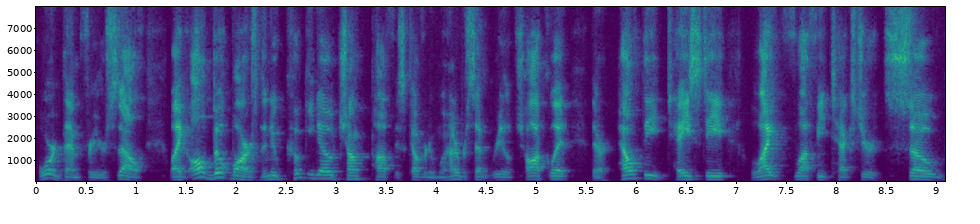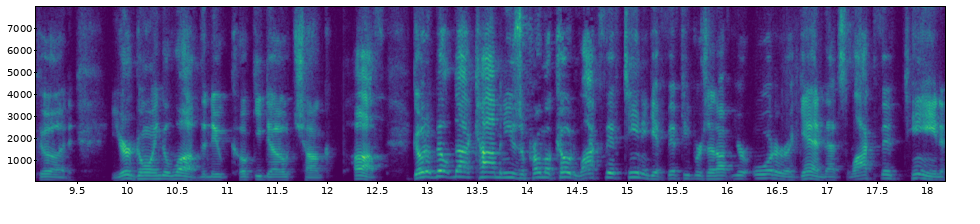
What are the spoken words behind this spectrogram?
hoard them for yourself. Like all built bars, the new cookie dough chunk puff is covered in 100% real chocolate. They're healthy, tasty, light, fluffy texture. So good. You're going to love the new cookie dough chunk puff. Go to built.com and use a promo code LOCK15 and get 15% off your order. Again, that's LOCK15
